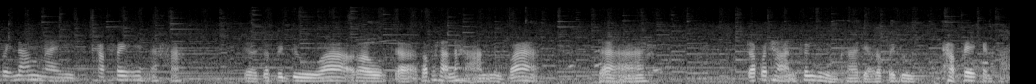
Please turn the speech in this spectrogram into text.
ไปนั่งในคาเฟ่นะคะ เดี๋ยวจะไปดูว่าเราจะรับประทานอาหารหรือว่าจะรับประทานเครื่องดื่มค่ะ เดี๋ยวเราไปดูคาเฟ่กันค่ะ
